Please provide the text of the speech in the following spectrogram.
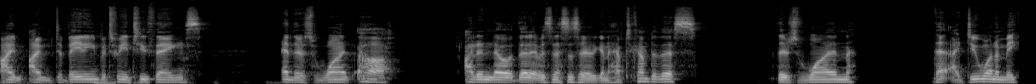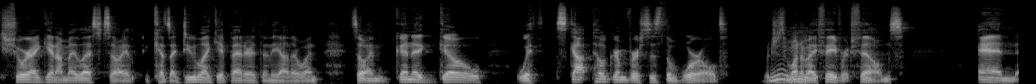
I'm I'm debating between two things, and there's one oh, I didn't know that it was necessarily going to have to come to this. There's one that I do want to make sure I get on my list, so I because I do like it better than the other one. So I'm gonna go with Scott Pilgrim versus the World, which is one of my favorite films, and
